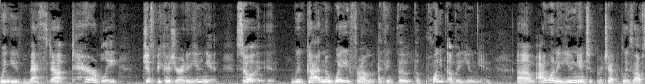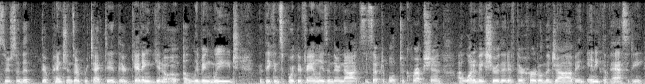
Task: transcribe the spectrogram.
when you've messed up terribly just because you're in a union. So we've gotten away from, I think, the, the point of a union. Um, I want a union to protect police officers so that their pensions are protected, they're getting, you know, a, a, living wage that they can support their families and they're not susceptible to corruption. I want to make sure that if they're hurt on the job in any capacity,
